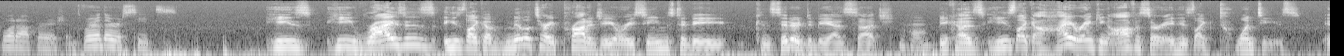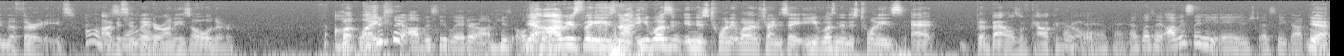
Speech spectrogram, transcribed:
What operations? Where are the receipts? He's he rises. He's like a military prodigy, or he seems to be considered to be as such, Okay. because he's like a high-ranking officer in his like twenties in the 30s. Oh, obviously, later on he's older. Ob- But, did like- you say obviously later on he's older? Yeah, obviously he's not. He wasn't in his 20. What I was trying to say, he wasn't in his 20s at the battles of Khalkhin Okay, Gol. okay. I was about to say obviously he aged as he got Yeah.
